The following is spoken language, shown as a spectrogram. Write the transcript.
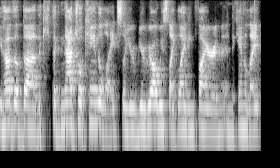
you have the the, the, the natural candlelight so you're, you're, you're always like lighting fire in the, in the candlelight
